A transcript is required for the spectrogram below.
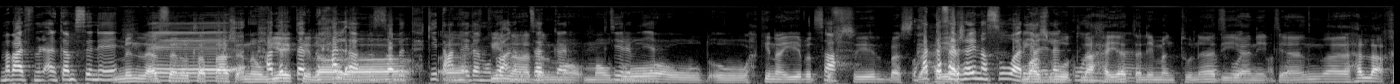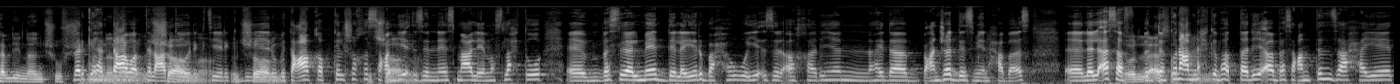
ما بعرف من كم سنة من 2013 أنا وياك بحلقه بالضبط حكيت عن هيدا الموضوع أنا بتذكر الموضوع وحكينا إياه بالتفصيل بس وحتى فرجينا صور يعني مزبوط لا حياه لمن تنادي يعني كان. هلا خلينا نشوف شو بركي هالدعوة بتلعب دور كثير كبير وبيتعاقب كل شخص عم يأذي الناس ما عليه مصلحته. بس للمادة ليربح هو يأذي الآخرين هيدا عن جد لازم ينحبس آه، للأسف بدنا نكون عم نحكي بهالطريقة بس عم تنزع حياة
